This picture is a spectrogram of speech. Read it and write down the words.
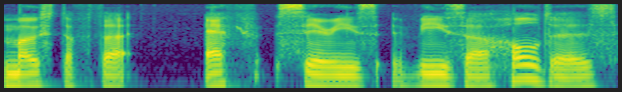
most of the F series visa holders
